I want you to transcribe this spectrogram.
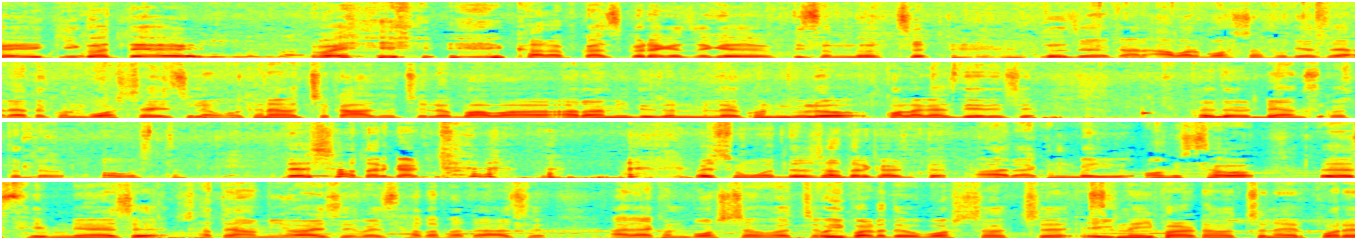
এই, কি করতে? ভাই, খারাপ কাজ করে গেছে পিছন ধরছে। তো যাই হোক, আর আবার বর্ষা ফুটিয়েছে, আর এতক্ষণ বর্ষায় ছিলাম, ওখানে হচ্ছে কাজ হচ্ছিল, বাবা আর আমি দুজন মিলে এখনগুলো কলা গাছ দিয়ে দিয়েছি। দেখো ড্যান্স করতে দেখো অবস্থা। দেখ, সাঁতার কাটতে। ভাই সমুদ্রে সাঁতার কাটতে। আর এখন ভাই, অমিত শাহ সিম নিয়ে আছে সাথে আমিও আছি ভাই ছাতা ফাতা আছে। আর এখন বর্ষাও হচ্ছে, ওই পাড়াতেও বর্ষা হচ্ছে। এই এই পাড়াটা হচ্ছে না, এরপরে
